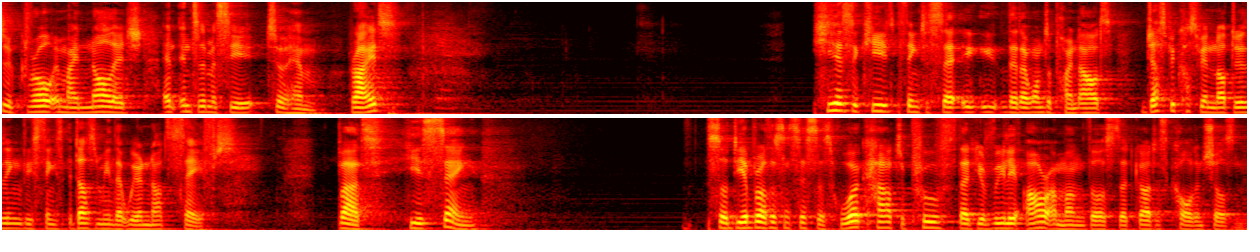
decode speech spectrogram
to grow in my knowledge and intimacy to Him, right? Here's the key thing to say that I want to point out. Just because we are not doing these things, it doesn't mean that we are not saved. But he is saying, so, dear brothers and sisters, work hard to prove that you really are among those that God has called and chosen.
